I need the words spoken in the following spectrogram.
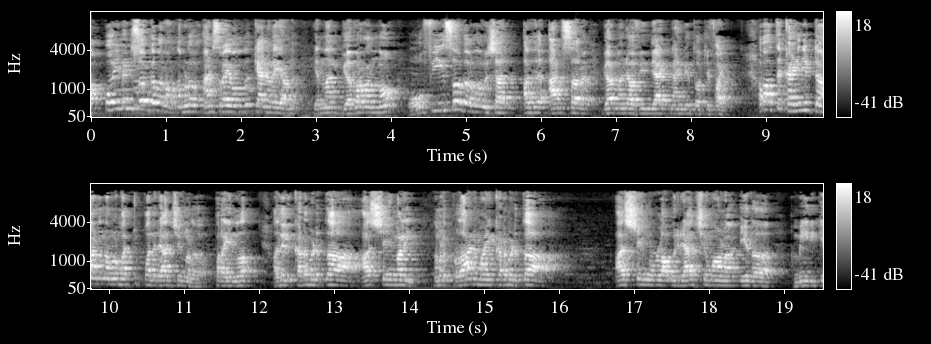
അപ്പോയിന്റ്മെന്റ്സ് ഓഫ് ഗവർണർ നമ്മൾ ആൻസർ ആയി വന്നത് കാനഡയാണ്. എന്നാൽ ഗവർണറെന്നോ ഓഫീസോ ഗവർണർ വെച്ചാൽ അത് answer Government of India Act nineteen thirty five അപ്പൊ അത് കഴിഞ്ഞിട്ടാണ് നമ്മൾ മറ്റു പല രാജ്യങ്ങൾ പറയുന്നത്. അതിൽ കടമെടുത്ത ആശയങ്ങളിൽ നമ്മൾ പ്രധാനമായി കടമെടുത്ത ആശയങ്ങളുള്ള ഒരു രാജ്യമാണ് ഏത്? അമേരിക്ക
